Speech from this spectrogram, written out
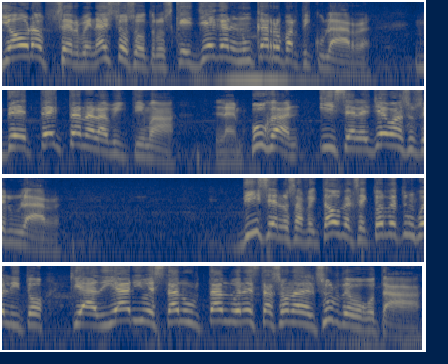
Y ahora observen a estos otros que llegan en un carro particular, detectan a la víctima, la empujan y se le llevan su celular. Dicen los afectados del sector de Tunjuelito que a diario están hurtando en esta zona del sur de Bogotá.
